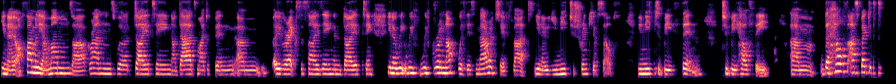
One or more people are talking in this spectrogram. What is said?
you know, our family, our mums, our grands were dieting, our dads might have been um, over exercising and dieting. You know, we, we've we've grown up with this narrative that you know you need to shrink yourself, you need to be thin to be healthy. Um, the health aspect is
